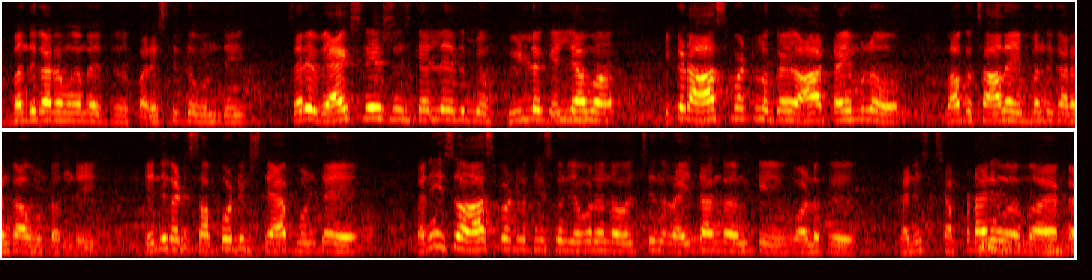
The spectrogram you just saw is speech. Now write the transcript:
ఇబ్బందికరమైన పరిస్థితి ఉంది. సరే వ్యాక్సినేషన్స్కి వెళ్ళేది మేము ఫీల్డ్లోకి వెళ్ళామా? ఇక్కడ హాస్పిటల్కి ఆ టైంలో మాకు చాలా ఇబ్బందికరంగా ఉంటుంది. ఎందుకంటే సపోర్టింగ్ స్టాఫ్ ఉంటే కనీసం హాస్పిటల్ తీసుకొని ఎవరైనా వచ్చిన రైతాంగానికి వాళ్ళకి కనీసం చెప్పడానికి మా యొక్క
